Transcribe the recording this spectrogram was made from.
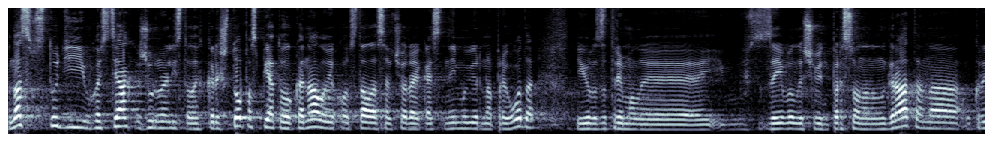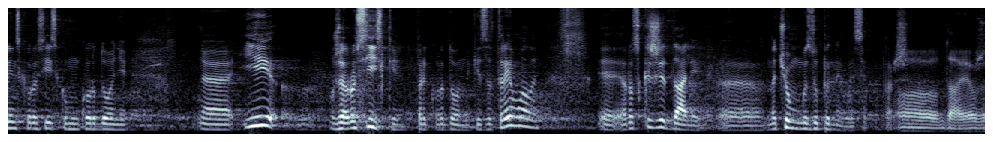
У нас в студії в гостях журналіст Олег Криштопа з п'ятого каналу, у якого сталася вчора якась неймовірна пригода. Його затримали, е, і заявили, що він персона нон-грата на українсько-російському кордоні. Е, І вже російські прикордонники затримали. Е, Розкажи далі, е, на чому ми зупинилися, по-перше. О, да, я вже,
